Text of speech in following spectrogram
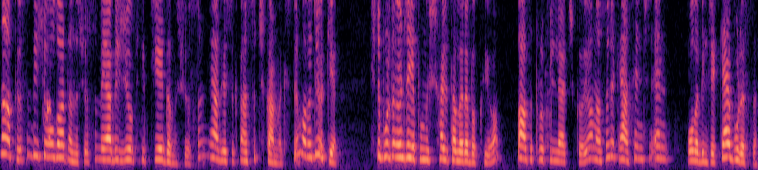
ne yapıyorsun? Bir jeoloğa danışıyorsun veya bir jeofizikçiye danışıyorsun. Ya diyorsun ki ben su çıkarmak istiyorum. O da diyor ki işte burada önce yapılmış haritalara bakıyor. Bazı profiller çıkarıyor. Ondan sonra diyor ki ha, senin için en olabilecek yer burası.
